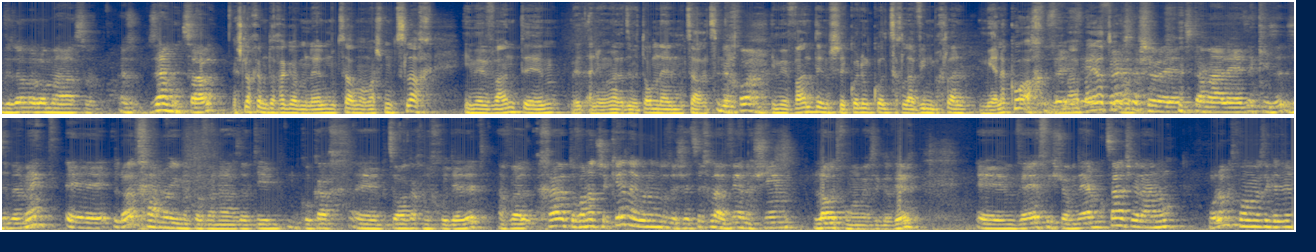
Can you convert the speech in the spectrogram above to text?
וזה אומר לו מה לעשות. אז זה המוצר. יש לכם דרך אגב מנהל מוצר ממש מוצלח, אם הבנתם, ואני אומר את זה בתור מנהל מוצר עצמי, נכון. אם הבנתם שקודם כל צריך להבין בכלל מי הלקוח זה- ומה הבעיות זה שלו. יפה שאתה- מעלה את זה, כי זה, זה באמת, אה, לא התחלנו עם התובנה הזאת כל כך, אה, בצורה כל כך מחודדת, אבל אחת התובנות שכן היו לנו זה שצריך להביא אנשים לא בתחום המזג אוויר, ואפי שהוא המנהל מוצר שלנו, הוא לא בתחום המזג אוויר,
